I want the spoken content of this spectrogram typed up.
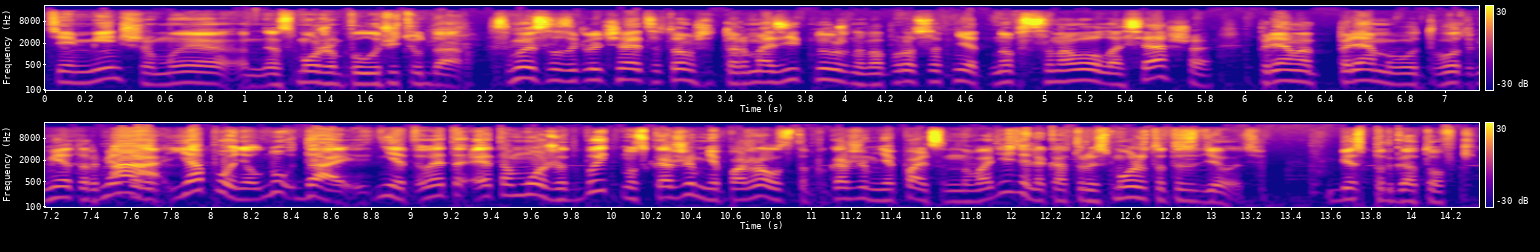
тем меньше мы э, сможем получить удар. Смысл заключается в том, что тормозить нужно, вопросов нет. Но в самого лосяша прямо, прямо вот, вот метр метр. А, я понял. Ну да, нет, это, это может быть, но скажи мне, пожалуйста, покажи мне пальцем на водителя, который сможет это сделать. Без подготовки.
